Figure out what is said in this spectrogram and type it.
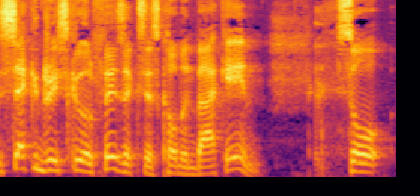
secondary school physics is coming back in. So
